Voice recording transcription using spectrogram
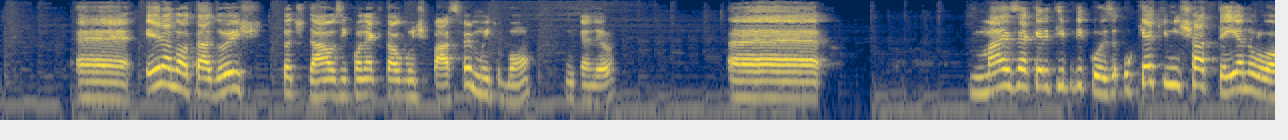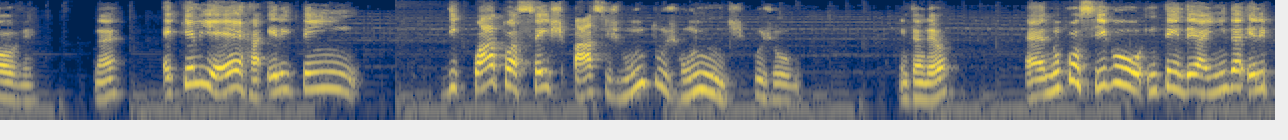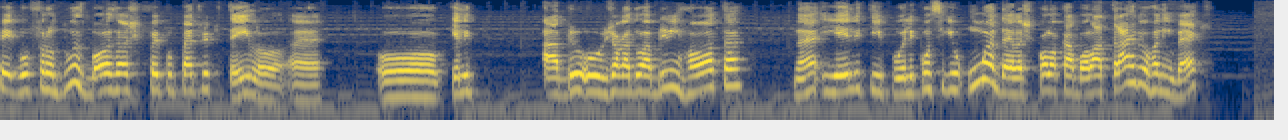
É, ele anotar dois touchdowns e conectar algum espaço foi muito bom, entendeu? É, mas é aquele tipo de coisa. O que é que me chateia no Love, né? É que ele erra, ele tem de quatro a seis passes muito ruins pro jogo, entendeu? É, não consigo entender ainda. Ele pegou, foram duas bolas, eu acho que foi pro Patrick Taylor. É, o, que ele abriu, o jogador abriu em rota, né? E ele, tipo, ele conseguiu uma delas colocar a bola atrás do running back,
